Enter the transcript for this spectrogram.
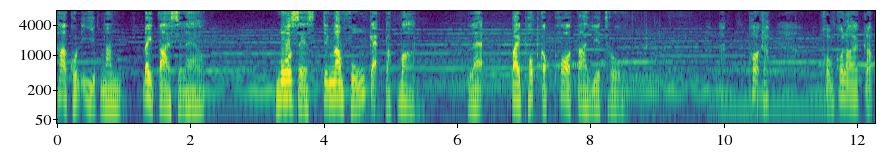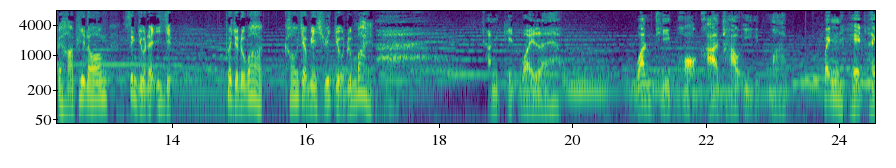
ฆ่าคนอียิปต์นั้นได้ตายเสียแล้ว โมเสสจึงนำฝูงแกะกลับบ้าน และไปพบกับพ่อตายเยโทร พ่อครับ ผมขอลากลับไปหาพี่น้องซึ่งอยู่ในอียิปต์เพื่อจะดูว่าเขายังมีชีวิตอยู่หรือไม่ ฉันคิดไว้แล้ว วันที่พ่อค้าชาวอียิปต์มา เป็นเหตุให้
